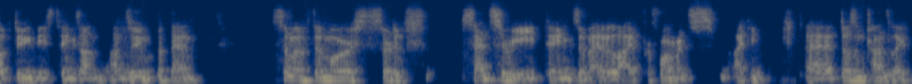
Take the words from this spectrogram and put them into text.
of doing these things on on Zoom. But then some of the more sort of sensory things about a live performance, I think, uh, doesn't translate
